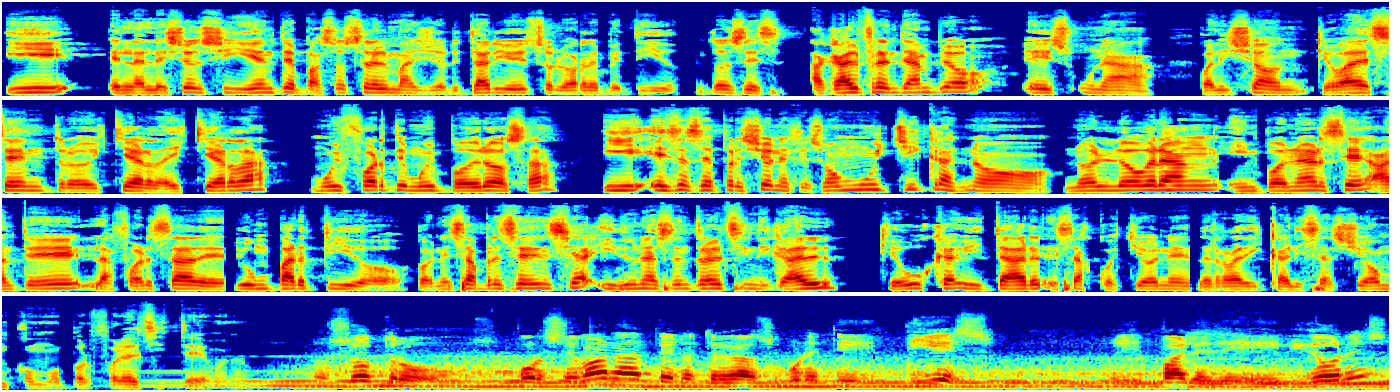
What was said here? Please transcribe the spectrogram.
y en la elección siguiente pasó a ser el mayoritario y eso lo ha repetido. Entonces, acá el Frente Amplio es una coalición que va de centro, izquierda, izquierda, muy fuerte y muy poderosa, y esas expresiones que son muy chicas no, no logran imponerse ante la fuerza de, un partido con esa presencia y de una central sindical que busca evitar esas cuestiones de radicalización como por fuera del sistema. Nosotros por semana antes nos entregaban, suponete, 10 eh, pales de bidones,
